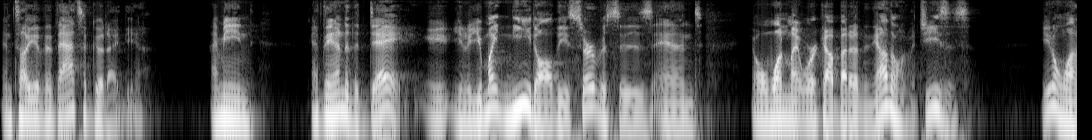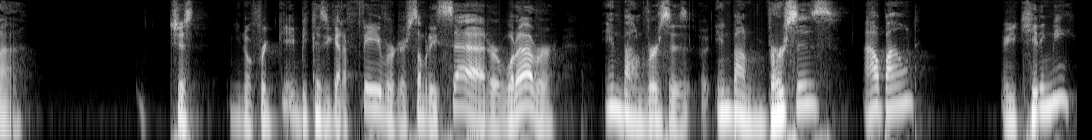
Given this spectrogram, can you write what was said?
and tell you that that's a good idea. I mean, at the end of the day, you, you, know, you might need all these services and you know, one might work out better than the other one, but Jesus, you don't want to just, you know, for because you got a favorite or somebody said or whatever. Inbound versus inbound versus outbound? Are you kidding me?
